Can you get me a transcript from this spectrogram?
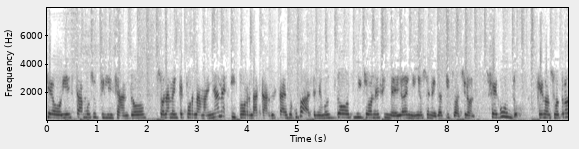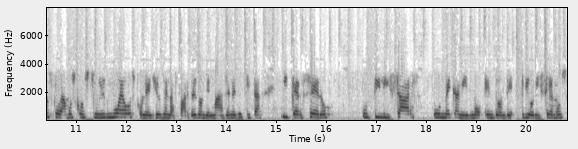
que hoy estamos utilizando solamente por la mañana y por la tarde está desocupada. Tenemos dos millones y medio de niños en esa situación. Segundo, que nosotros podamos construir nuevos colegios en las partes donde más se necesita. Y tercero, utilizar un mecanismo en donde prioricemos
